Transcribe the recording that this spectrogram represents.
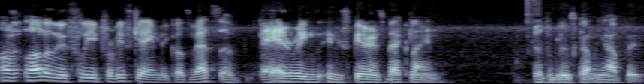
a lot on his sleeve for this game because that's a very experienced backline the Blues coming with.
